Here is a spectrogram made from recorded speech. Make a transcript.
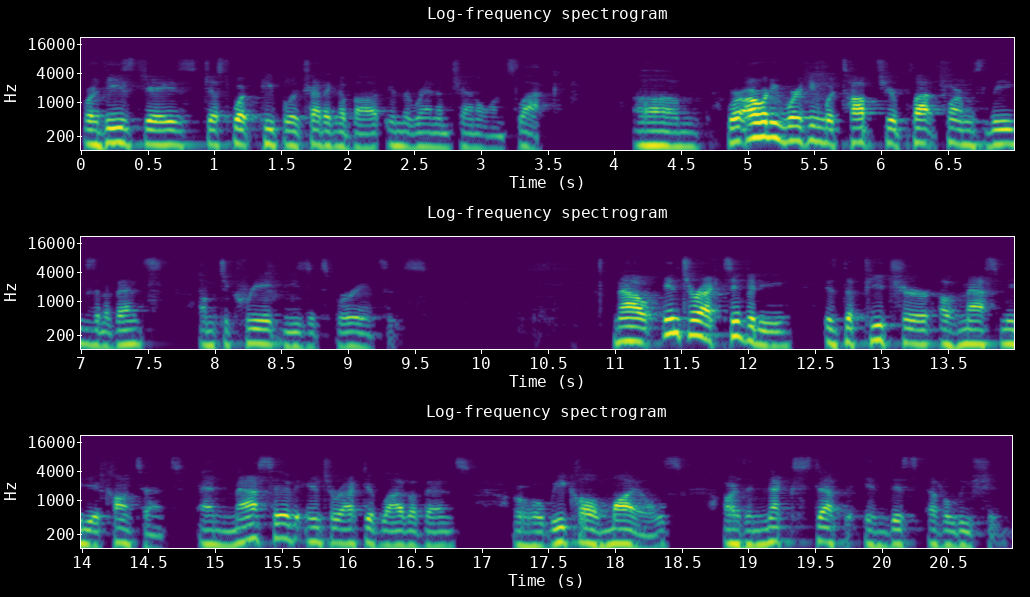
or these days, just what people are chatting about in the random channel on Slack. Um, we're already working with top tier platforms, leagues, and events um, to create these experiences. Now, interactivity is the future of mass media content, and massive interactive live events, or what we call MILES, are the next step in this evolution,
